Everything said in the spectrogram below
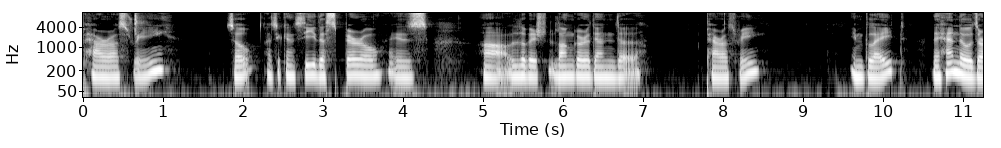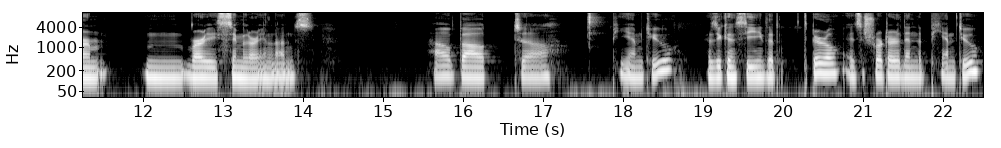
Para 3. So as you can see, the Spiro is uh, a little bit longer than the Para 3 in blade. The handles are mm, very similar in length. How about uh, PM2? As you can see, the Spiro is shorter than the PM2.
